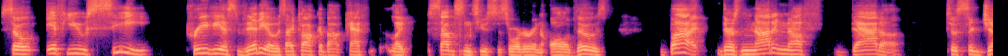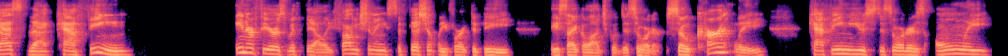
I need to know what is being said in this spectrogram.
So if you see previous videos, I talk about caffeine, like substance use disorder and all of those, but there's not enough data to suggest that caffeine interferes with daily functioning sufficiently for it to be a psychological disorder. So currently, caffeine use disorder is only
